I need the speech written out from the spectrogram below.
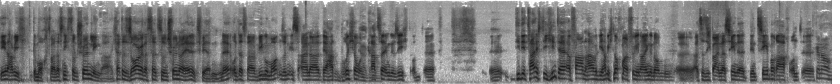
den habe ich gemocht, weil das nicht so ein Schönling war. Ich hatte Sorge, dass das so ein schöner Held werden. Ne? Und das war Viggo Mortensen ist einer, der hat Brüche und genau. Kratzer im Gesicht und äh, die Details, die ich hinterher erfahren habe, die habe ich nochmal für ihn eingenommen, äh, als er sich bei einer Szene den Zeh brach und äh, Genau.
